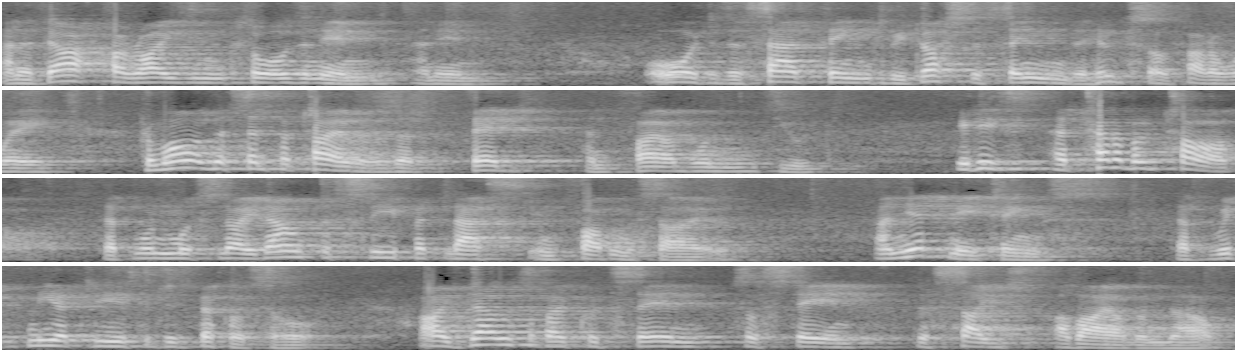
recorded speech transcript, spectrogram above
and a dark horizon closing in and in. Oh, it is a sad thing to be thus ascending the hills so far away from all the sympathizers that fed and fired one's youth. It is a terrible thought that one must lie down to sleep at last in foreign style. And yet, methinks that with me at least it is better so. I doubt if I could sustain the sight of Ireland now.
